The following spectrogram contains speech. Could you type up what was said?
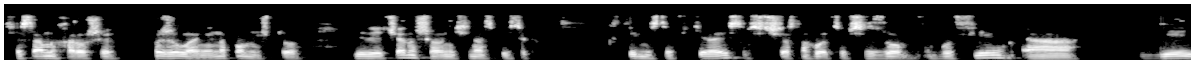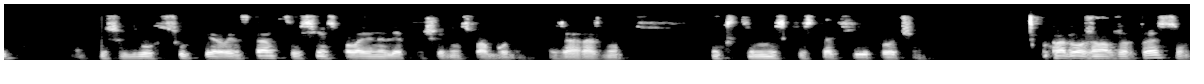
все самые хорошие пожелания. Напомню, что Лилия Чанышева внесена в список экстремистов и террористов, сейчас находится в СИЗО в Уфе. А ей присудил суд первой инстанции 7,5 лет лишения свободы за разные экстремистские статьи и прочее. Продолжим обзор прессы.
